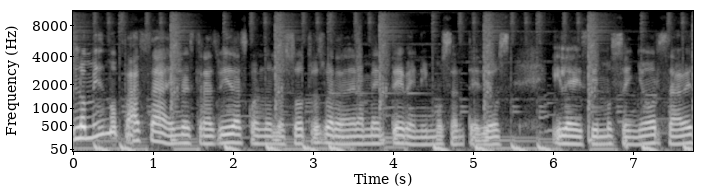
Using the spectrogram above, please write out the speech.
lo mismo pasa en nuestras vidas cuando nosotros verdaderamente venimos ante Dios y le decimos, Señor, sabes,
